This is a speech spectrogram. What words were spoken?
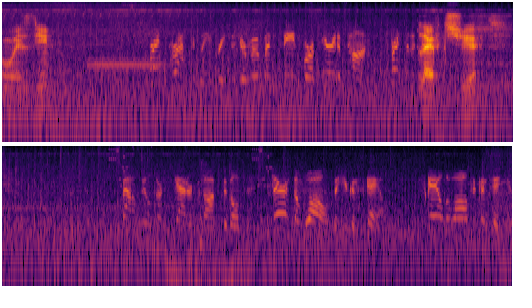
OSD. Sprint drastically increases your movement speed for a period of time. Sprint to the Left shift. Battlefields are scattered with obstacles. There are some walls that you can scale. Scale the wall to continue.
